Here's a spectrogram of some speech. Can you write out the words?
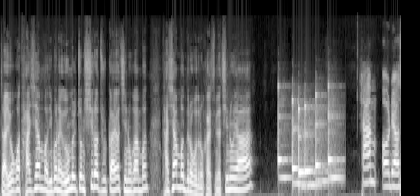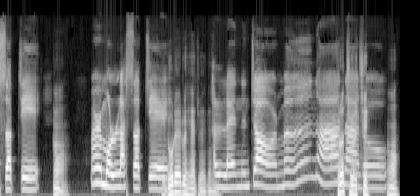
자, 요거 다시 한번, 이번에 음을 좀 실어 줄까요? 진우가 한번? 다시 한번 들어보도록 하겠습니다. 진우야. 참 어렸었지. 어. 뭘 몰랐었지. 노래로 해 줘야 되는. 설레는 젊은 하나로. 그렇지, 그렇지. 어.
